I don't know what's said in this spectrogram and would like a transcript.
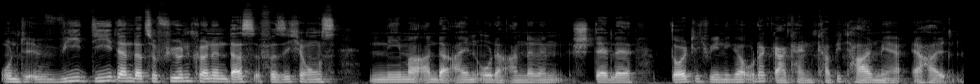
und wie die dann dazu führen können, dass Versicherungsnehmer an der einen oder anderen Stelle deutlich weniger oder gar kein Kapital mehr erhalten.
